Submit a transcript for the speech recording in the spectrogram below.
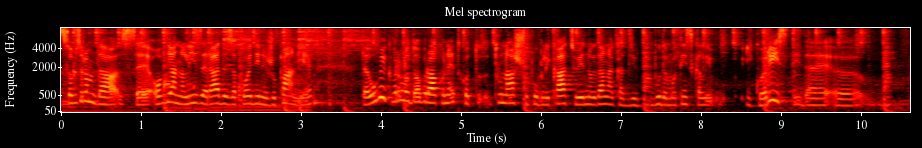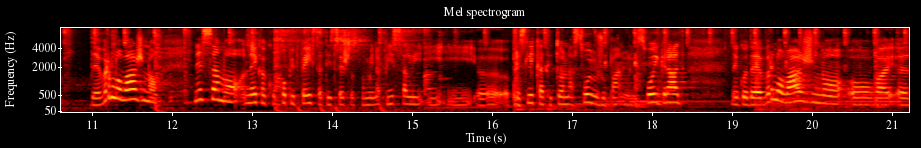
s obzirom da se ovdje analize rade za pojedine županije, da je uvijek vrlo dobro ako netko tu, našu publikaciju jednog dana kad ju budemo tiskali i koristi, da je, e, da je vrlo važno ne samo nekako copy-pastati sve što smo mi napisali i, i e, preslikati to na svoju županiju ili svoj grad, nego da je vrlo važno ovaj, e,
